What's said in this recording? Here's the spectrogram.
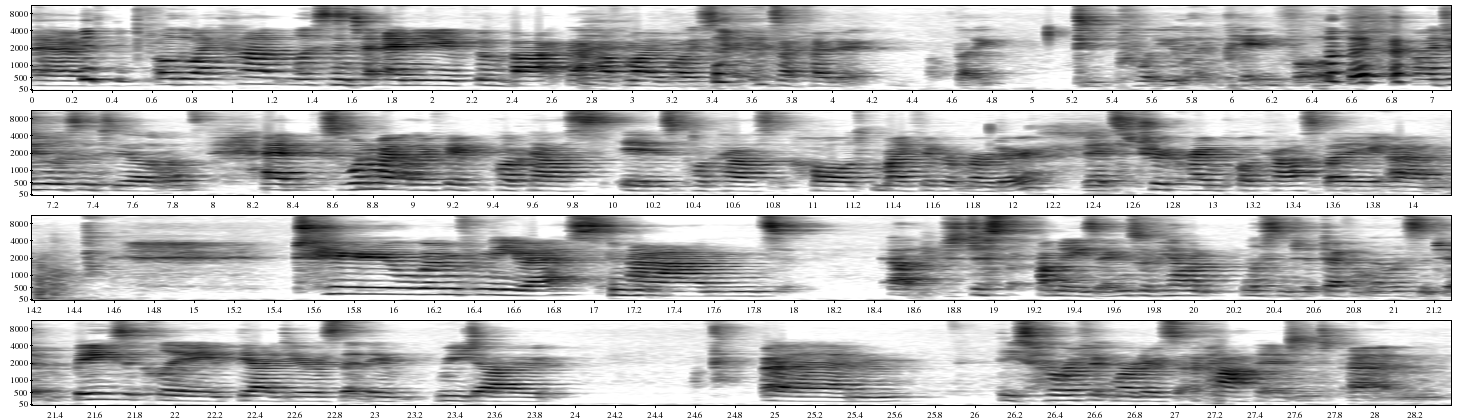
Um, although I can't listen to any of them back that have my voice in it because I find it like deeply like painful. But I do listen to the other ones. Um, so one of my other favorite podcasts is a podcast called My Favorite Murder. It's a true crime podcast by um, two women from the US and uh, it's just amazing. So if you haven't listened to it, definitely listen to it. Basically, the idea is that they read out um, these horrific murders that have happened um,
